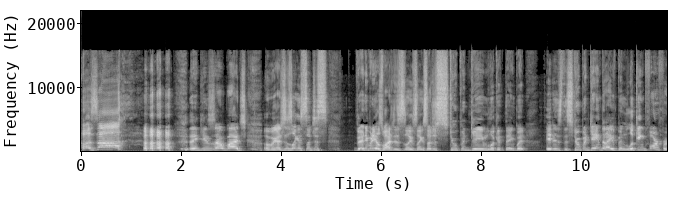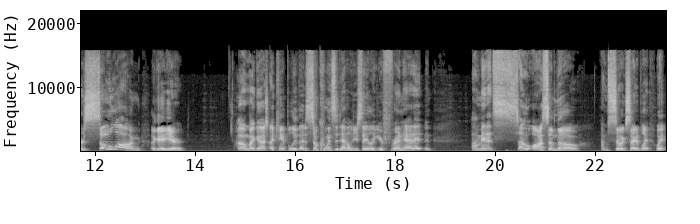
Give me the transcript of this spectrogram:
Huzzah! Thank you so much! Oh my gosh, this is like a, such a... Anybody else watching this, it's like, such a stupid game looking thing, but it is the stupid game that I've been looking for for so long! Okay, here. Oh my gosh, I can't believe that is so coincidental. You say like your friend had it? And, Oh man, that's so awesome though. I'm so excited to play it. Wait,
